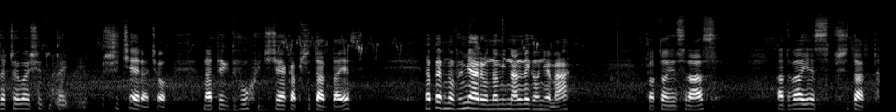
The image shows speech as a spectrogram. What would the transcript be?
zaczęła się tutaj przycierać. O, na tych dwóch. Widzicie, jaka przytarta jest. Na pewno wymiaru nominalnego nie ma. To to jest raz. A dwa jest przytarta.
